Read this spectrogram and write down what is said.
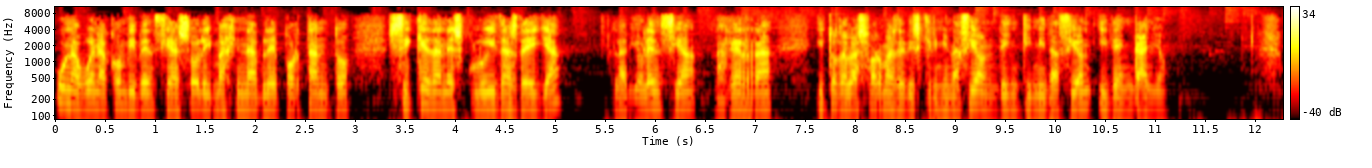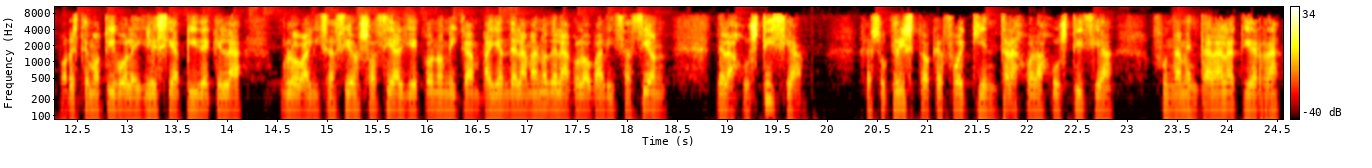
Una buena convivencia es solo imaginable, por tanto, si quedan excluidas de ella la violencia, la guerra y todas las formas de discriminación, de intimidación y de engaño. Por este motivo, la Iglesia pide que la globalización social y económica vayan de la mano de la globalización de la justicia. Jesucristo, que fue quien trajo la justicia fundamental a la tierra,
